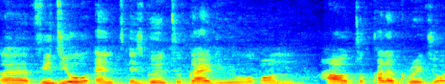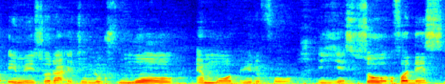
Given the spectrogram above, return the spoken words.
uh, video and is going to guide you on how to color grade your image so that it will look more and more beautiful. Yes. So for this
